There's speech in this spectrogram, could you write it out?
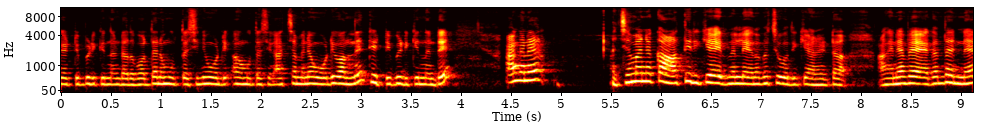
കെട്ടിപ്പിടിക്കുന്നുണ്ട്. അതുപോലെ തന്നെ മുത്തശ്ശിനെ ഓടി മുത്തശ്ശിനെ അച്ഛമ്മനെ ഓടി വന്ന് കെട്ടിപ്പിടിക്കുന്നുണ്ട്. അങ്ങനെ അച്ഛൻ എന്നെ കാത്തിരിക്കുകയായിരുന്നല്ലേ എന്നൊക്കെ ചോദിക്കുകയാണ് കേട്ടോ. അങ്ങനെ വേഗം തന്നെ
